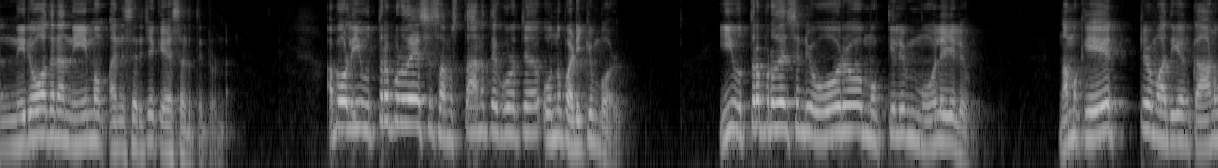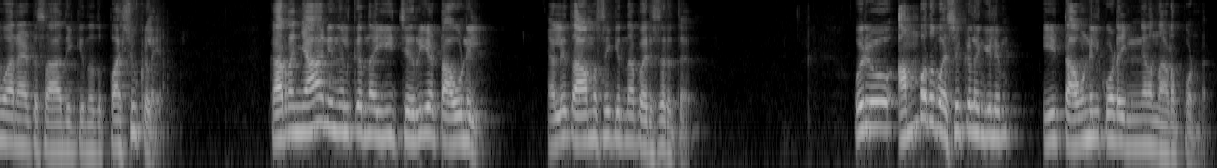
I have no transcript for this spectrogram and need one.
നിരോധന നിയമം അനുസരിച്ച് കേസെടുത്തിട്ടുണ്ട്. അപ്പോൾ ഈ ഉത്തർപ്രദേശ് സംസ്ഥാനത്തെക്കുറിച്ച് ഒന്ന് പഠിക്കുമ്പോൾ ഈ ഉത്തർപ്രദേശിന്റെ ഓരോ മുക്കിലും മൂലയിലും നമുക്ക് ഏറ്റവും അധികം കാണുവാനായിട്ട് സാധിക്കുന്നത് പശുക്കളെയാണ്. കാരണം ഞാൻ ഈ നിൽക്കുന്ന ഈ ചെറിയ ടൗണിൽ അല്ലെങ്കിൽ താമസിക്കുന്ന പരിസരത്ത് ഒരു അമ്പത് പശുക്കളെങ്കിലും ഈ ടൗണിൽ കൂടെ ഇങ്ങനെ നടപ്പുണ്ട്.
